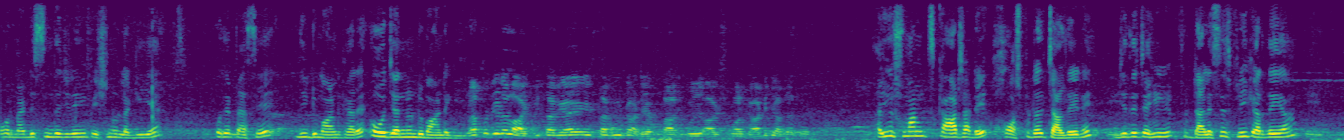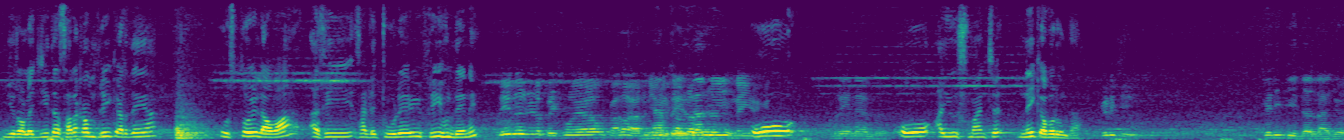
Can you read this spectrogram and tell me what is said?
ਔਰ ਮੈਡੀਸਿਨ ਦੇ ਜਿਹੜੀ ਪੇਸ਼ੈਂਟ ਨੂੰ ਲੱਗੀ ਹੈ ਉਹਦੇ ਪੈਸੇ ਦੀ ਡਿਮਾਂਡ ਕਰ ਰਿਹਾ ਉਹ ਜੈਨੂਇਨ ਡਿਮਾਂਡ ਹੈਗੀ ਹੈ ਡਾਕਟਰ ਜਿਹੜਾ ਇਲਾਜ ਕੀਤਾ ਗਿਆ ਇਸ ਤੱਕ ਵੀ ਤੁਹਾਡੇ ਹਸਪਤਾਲ ਕੋਈ ਆਯੁਸ਼ਮਾਨ ਕਾਰਡ ਹੀ ਚੱਲਦਾ ਸੀ ਆਯੁਸ਼ਮਾਨ ਕਾਰਡ ਸਾਡੇ ਹਸਪੀਟਲ ਚੱਲਦੇ ਨੇ ਜਿਹਦੇ ਚ ਅਸੀਂ ਡਾਇਲਿਸਿਸ ਫ੍ਰੀ ਕਰਦੇ ਹਾਂ ਯੂਰੋਲੋਜੀ ਦਾ ਸਾਰਾ ਕੰਮ ਫ੍ਰੀ ਕਰਦੇ ਹਾਂ ਉਸ ਤੋਂ ਇਲਾਵਾ ਅਸੀਂ ਸਾਡੇ ਚੂਲੇ ਵੀ ਫ੍ਰੀ ਹੁੰਦੇ ਨੇ। ਨਹੀਂ ਇਹਨਾਂ ਜਿਹੜਾ ਪੇਸ਼ੈਂਟ ਹੋਇਆ ਉਹ ਕਾਹਦਾ ਆਇਆ ਨਹੀਂ। ਉਹ ਬ੍ਰੇਨ ਹੈ ਉਹ ਆਯੁਸ਼ਮਾਨ ਚ ਨਹੀਂ ਕਵਰ ਹੁੰਦਾ। ਕਿਹੜੀ ਚੀਜ਼? ਕਿਹੜੀ ਚੀਜ਼ ਦਾ ਇਲਾਜ ਹੋਇਆ?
